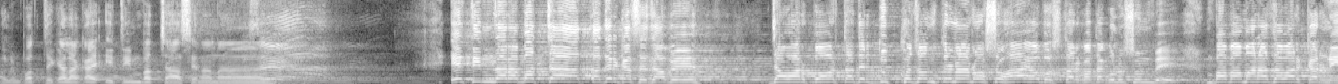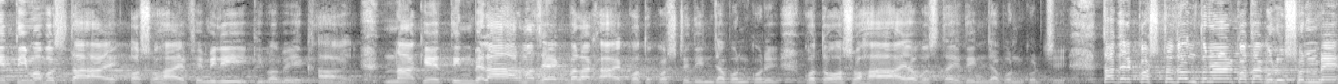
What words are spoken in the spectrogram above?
বলেন প্রত্যেক এলাকায় এতিম বাচ্চা আছে না নাই? এতিম যারা বাচ্চা তাদের কাছে যাবে। যাওয়ার পর তাদের দুঃখ যন্ত্রণার অসহায় অবস্থার কথাগুলো শুনবে। বাবা মারা যাওয়ার কারণে এতিম অবস্থায় অসহায় ফ্যামিলি কীভাবে খায়? না কে তিন বেলার মাঝে এক বেলা খায়, কত কষ্টে দিন যাপন করে, কত অসহায় অবস্থায় দিন যাপন করছে। তাদের কষ্ট যন্ত্রণার কথাগুলো শুনবে,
